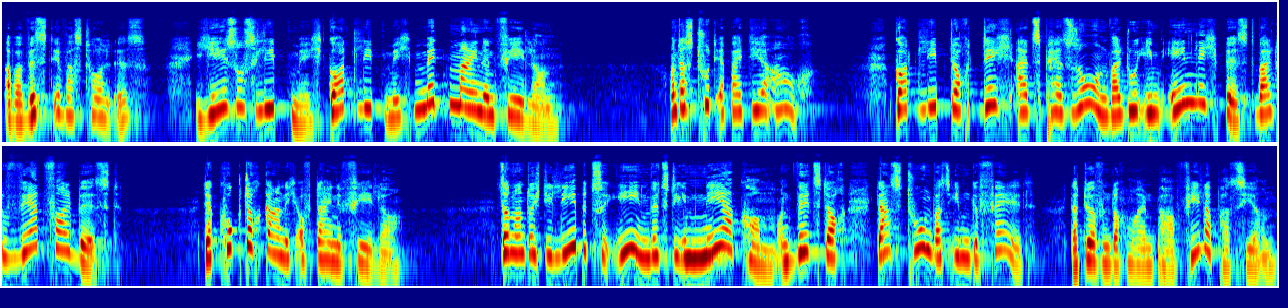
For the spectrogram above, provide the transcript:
Aber wisst ihr, was toll ist? Jesus liebt mich, Gott liebt mich mit meinen Fehlern. Und das tut er bei dir auch. Gott liebt doch dich als Person, weil du ihm ähnlich bist, weil du wertvoll bist. Der guckt doch gar nicht auf deine Fehler, sondern durch die Liebe zu ihm willst du ihm näher kommen und willst doch das tun, was ihm gefällt. Da dürfen doch mal ein paar Fehler passieren.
